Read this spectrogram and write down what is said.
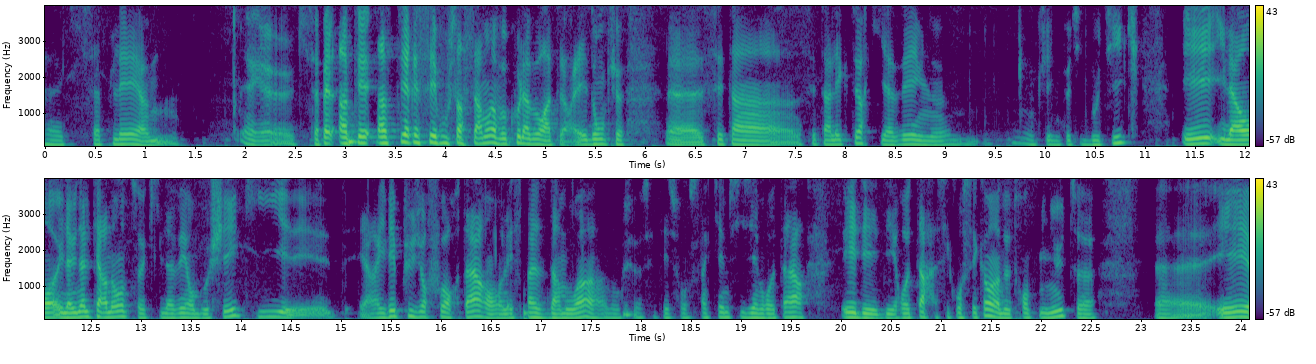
euh, qui s'appelait euh, euh, qui s'appelle Intéressez-vous sincèrement à vos collaborateurs. Et donc c'est un, un lecteur qui avait une, une petite boutique et il a, il a une alternante qu'il avait embauchée qui est, arrivée plusieurs fois en retard en l'espace d'un mois. Hein. donc c'était son cinquième, sixième retard et des, des retards assez conséquents hein, de 30 minutes. et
